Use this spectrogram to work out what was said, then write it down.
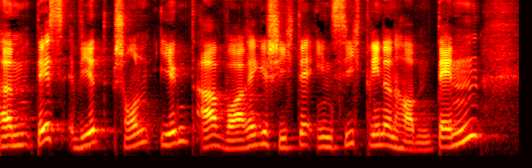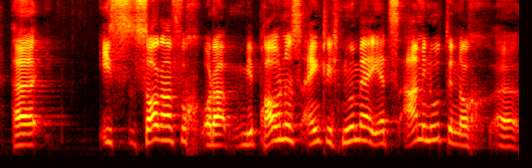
Ähm, das wird schon irgendeine wahre Geschichte in sich drinnen haben. Denn äh, ich sage einfach, oder wir brauchen uns eigentlich nur mehr jetzt eine Minute noch äh,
